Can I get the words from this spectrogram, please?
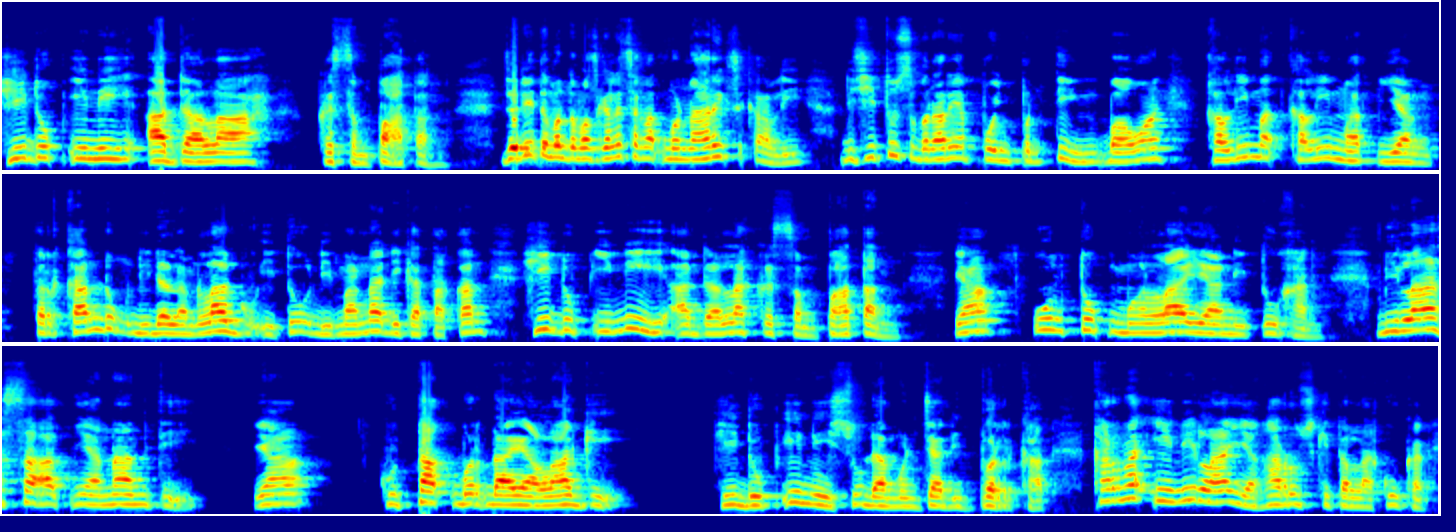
hidup ini adalah kesempatan. Jadi teman-teman sekalian sangat menarik sekali. Di situ sebenarnya poin penting bahwa kalimat-kalimat yang terkandung di dalam lagu itu di mana dikatakan hidup ini adalah kesempatan ya untuk melayani Tuhan. Bila saatnya nanti ya ku tak berdaya lagi hidup ini sudah menjadi berkat. Karena inilah yang harus kita lakukan.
